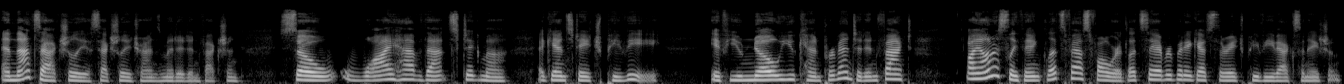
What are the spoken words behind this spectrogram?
and that's actually a sexually transmitted infection. So, why have that stigma against HPV if you know you can prevent it? In fact, I honestly think, let's fast forward. Let's say everybody gets their HPV vaccination.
